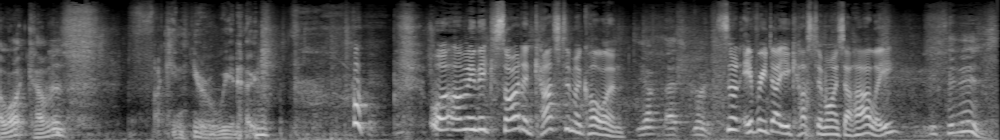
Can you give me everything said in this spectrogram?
I like covers. Fucking, you're a weirdo. Well, I mean, excited customer, Colin. yep, that's good. It's not every day you customise a Harley. Yes, it is.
